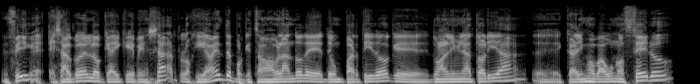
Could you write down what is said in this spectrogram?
En fin, es algo en lo que hay que pensar, lógicamente, porque estamos hablando de, un partido que, de una eliminatoria que ahora mismo va 1-0,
